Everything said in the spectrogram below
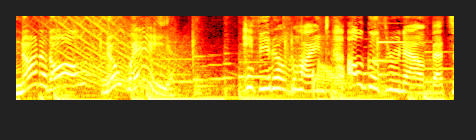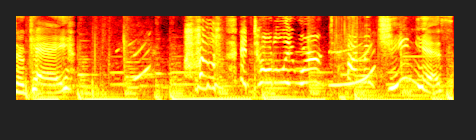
Not at all. No way. If you don't mind, I'll go through now if that's okay. It totally worked! I'm a genius!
